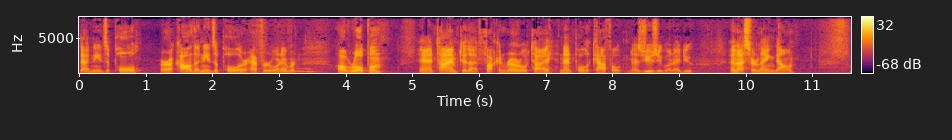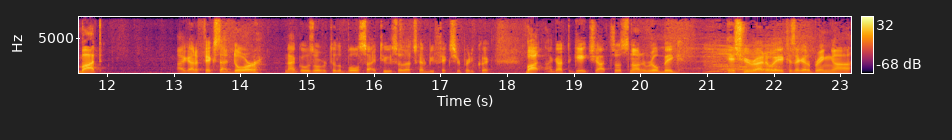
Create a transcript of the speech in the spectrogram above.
that needs a pole, or a cow that needs a pole, or heifer, or whatever, I'll rope them and tie them to that fucking railroad tie, and then pull the calf out. That's usually what I do, unless they're laying down. But I got to fix that door, and that goes over to the bull side too, so that's got to be fixed here pretty quick. But I got the gate shut, so it's not a real big issue right away, because I got to bring uh,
